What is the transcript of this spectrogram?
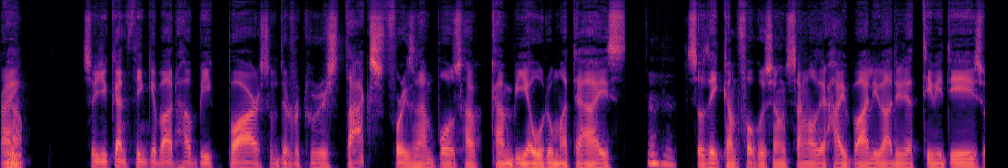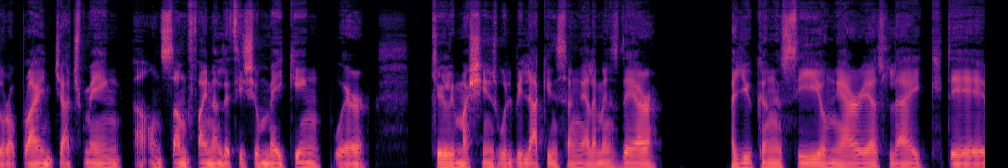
right? Yeah. So you can think about how big parts of the recruiter's tax, for example, have, can be automatized Mm-hmm. So they can focus on some other high value added activities or applying judgment uh, on some final decision making where clearly machines will be lacking some elements there. Uh, you can see on areas like the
